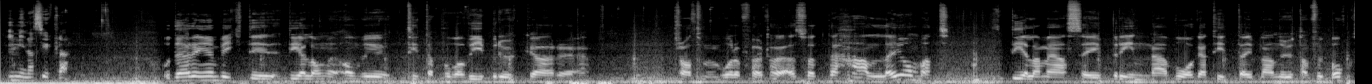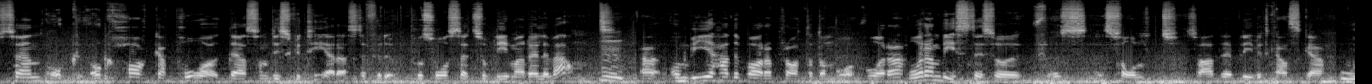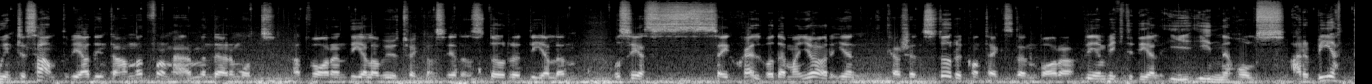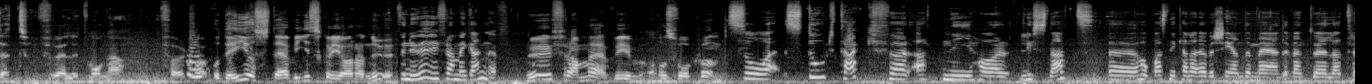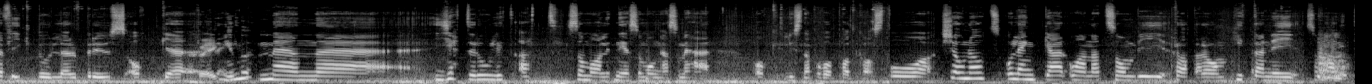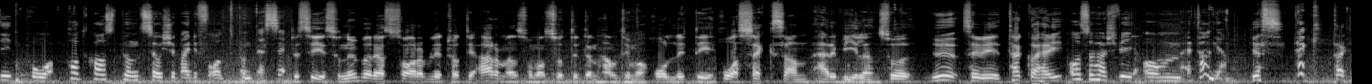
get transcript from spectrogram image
i mina cirklar. Och där är en viktig del om, om vi tittar på vad vi brukar eh, prata med våra företag. Alltså att det handlar ju om att dela med sig, brinna, våga titta ibland utanför boxen och, och haka på det som diskuteras. För på så sätt så blir man relevant. Mm. Om vi hade bara pratat om vår, våra, våran business och sålt så hade det blivit ganska ointressant. Vi hade inte hamnat på de här. Men däremot att vara en del av utvecklingen, se den större delen och se sig själv och det man gör i en kanske en större kontext än bara bli en viktig del i innehållsarbetet för väldigt många företag. Och det är just det vi ska göra nu. För nu är vi framme i Gagnef. Nu är vi framme vid, hos vår kund. Så stort tack för att ni har lyssnat. Eh, hoppas ni kan ha överseende med eventuella trafikbuller, brus och eh, Regn. Men eh, Jätteroligt att som vanligt ni är så många som är här och lyssnar på vår podcast. Och show notes och länkar och annat som vi pratar om hittar ni som alltid på podcast.socialbydefault.se. Precis, och nu börjar Sara bli trött i armen som har suttit en halvtimme och hållit i H6an här i bilen. Så nu säger vi tack och hej. Och så hörs vi om ett tag igen. Yes, Tack! tack.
